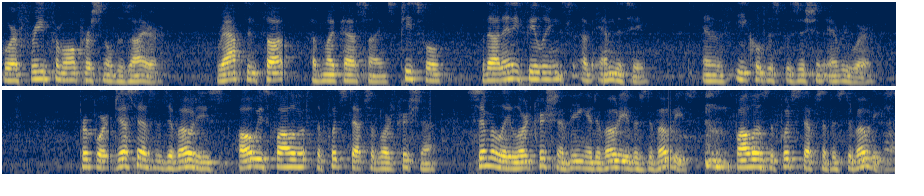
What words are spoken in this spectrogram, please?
who are free from all personal desire, wrapped in thought of my pastimes, peaceful, without any feelings of enmity, and of equal disposition everywhere. Purport Just as the devotees always follow the footsteps of Lord Krishna, similarly, Lord Krishna, being a devotee of his devotees, follows the footsteps of his devotees.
